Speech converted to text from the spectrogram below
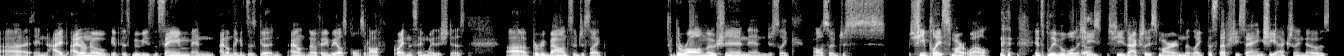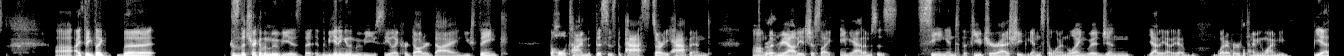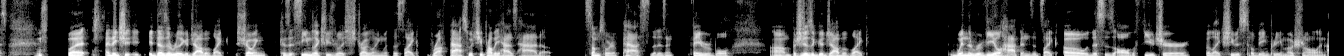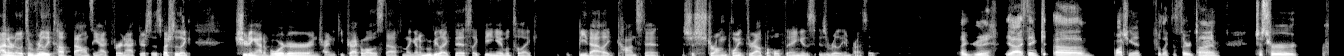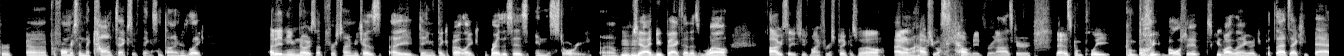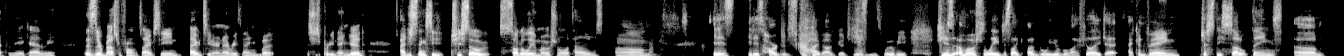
Uh, and I I don't know if this movie is the same, and I don't think it's as good. I don't know if anybody else pulls it off quite in the same way that she does. Uh, perfect balance of just like the raw emotion and just like also just she plays smart well. it's believable that She she's she's actually smart and that like the stuff she's saying she actually knows. Uh, I think like the because the trick of the movie is that at the beginning of the movie you see like her daughter die and you think the whole time that this is the past it's already happened um, but in reality it's just like amy adams is seeing into the future as she begins to learn the language and yada yada yada whatever timey wimey bs but i think she it, does a really good job of like showing because it seems like she's really struggling with this like rough past which she probably has had uh some sort of past that isn't favorable. Um, but she does a good job of like when the reveal happens it's like oh this is all the future but like she was still being pretty emotional. And i don't know it's a really tough balancing act for an actress especially like shooting out of order and trying to keep track of all this stuff. And like in a movie like this like being able to like be that like constant just strong point throughout the whole thing is is really impressive I agree. Yeah, I think um, watching it for like the third time, just her her uh, performance in the context of things sometimes is like I didn't even notice that the first time because I didn't even think about like where this is in the story. Um, Mhm. So yeah, I do back that as well. Obviously, she was my first pick as well. I don't know how she wasn't nominated for an Oscar. That is complete complete bullshit. Excuse my language, but that's actually bad from the Academy. This is her best performance I've seen. I haven't seen her in everything, but she's pretty dang good. I just think she she's so subtly emotional at times. Um, it is it is hard to describe how good she is in this movie. She's emotionally just like unbelievable. I feel like at, at conveying just these subtle things. Um,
